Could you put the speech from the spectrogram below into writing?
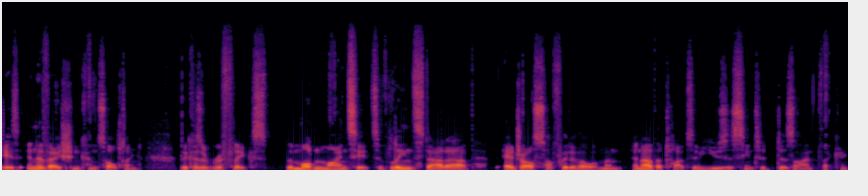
as innovation consulting because it reflects the modern mindsets of lean startup, agile software development, and other types of user-centered design thinking.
